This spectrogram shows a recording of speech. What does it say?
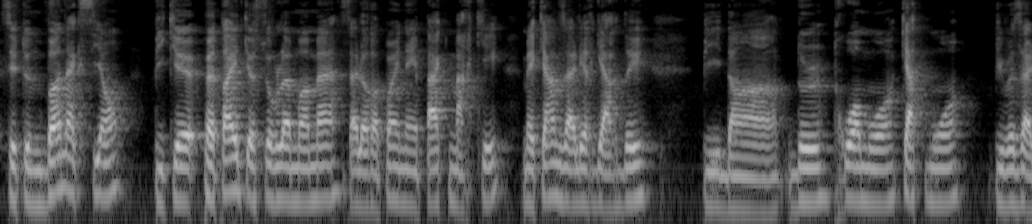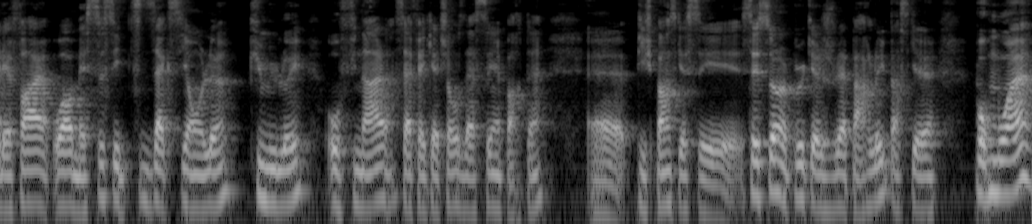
c'est une bonne action, puis que peut-être que sur le moment, ça n'aura pas un impact marqué, mais quand vous allez regarder, puis dans deux, trois mois, quatre mois, puis vous allez faire, wow, mais ça, ces petites actions-là, cumulées, au final, ça fait quelque chose d'assez important. Euh, puis je pense que c'est c'est ça un peu que je vais parler parce que pour moi,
